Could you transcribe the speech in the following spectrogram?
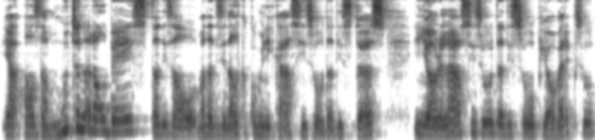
Ja, als dat moeten er al bij is, dat is al... Maar dat is in elke communicatie zo. Dat is thuis in jouw relatie zo, dat is zo op jouw werk zo.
